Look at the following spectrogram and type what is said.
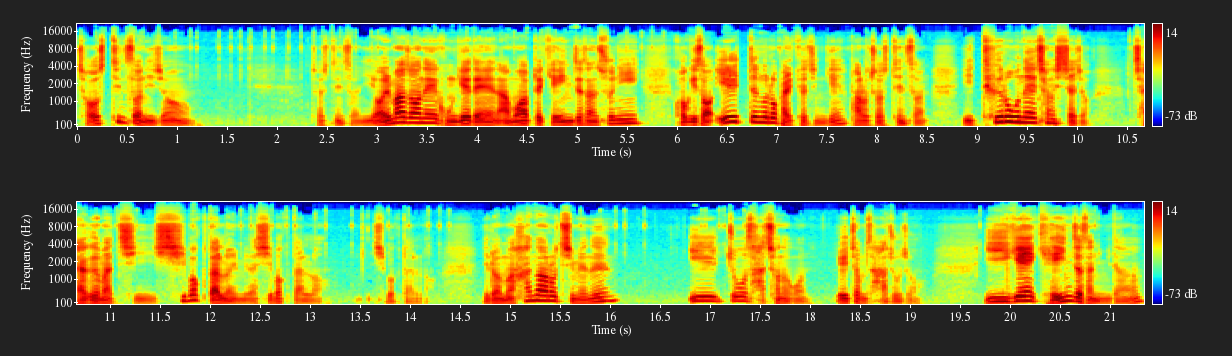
저스틴 선이죠. 저스틴 선이 얼마 전에 공개된 암호화폐 개인자산 순위 거기서 1등으로 밝혀진 게 바로 저스틴 선. 이 트론의 창시자죠. 자그마치 10억 달러입니다. 10억 달러. 10억 달러. 이러면 한화로 치면은 1조 4천억 원. 1.4조죠. 이게 개인 자산입니다.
